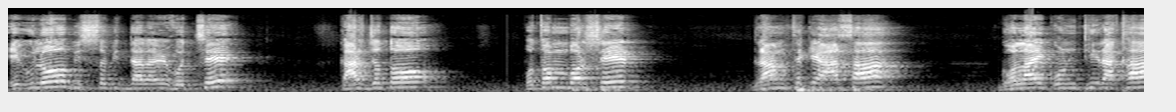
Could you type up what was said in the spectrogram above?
এগুলো বিশ্ববিদ্যালয়ে হচ্ছে কার্যত প্রথম বর্ষের গ্রাম থেকে আসা, গলায় কণ্ঠি রাখা।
